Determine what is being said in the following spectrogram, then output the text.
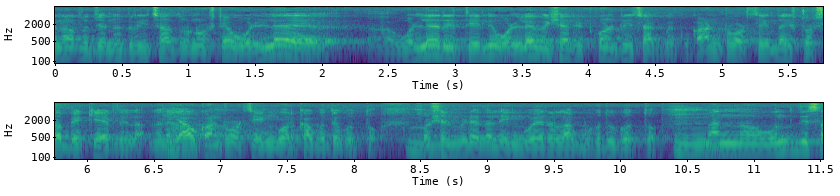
ಏನಾದರೂ ಜನಕ್ಕೆ ರೀಚ್ ಆದ್ರೂ ಅಷ್ಟೇ ಒಳ್ಳೆ ಒಳ್ಳೆ ರೀತಿಯಲ್ಲಿ ಒಳ್ಳೆ ವಿಷಯ ಇಟ್ಕೊಂಡು ರೀಚ್ ಆಗಬೇಕು. ಕಾಂಟ್ರವರ್ಸಿಯಿಂದ ಇಷ್ಟು ವರ್ಷ ಬೇಕೇ ಇರಲಿಲ್ಲ. ನನಗೆ ಯಾವ ಕಾಂಟ್ರವರ್ಸಿ ಹೆಂಗೆ ವರ್ಕ್ ಆಗುತ್ತೆ ಗೊತ್ತು. ಸೋಷಿಯಲ್ ಮೀಡಿಯಾದಲ್ಲಿ ಹೆಂಗೆ ವೈರಲ್ ಆಗಬಹುದು ಗೊತ್ತು. ನಾನು ಒಂದು ದಿವಸ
